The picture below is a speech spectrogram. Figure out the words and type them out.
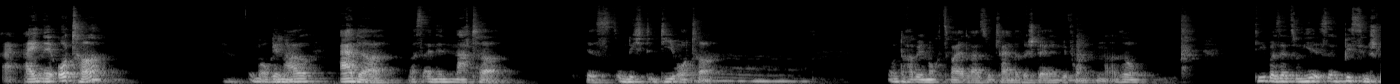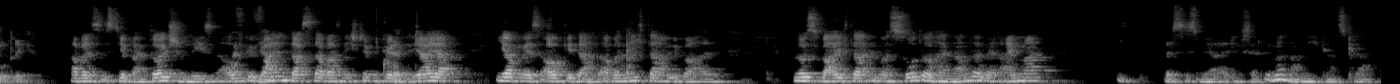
eine Otter, im Original Adder, was eine Natter ist und nicht die Otter. Und da habe ich noch zwei, drei so kleinere Stellen gefunden. Also die Übersetzung hier ist ein bisschen schludrig. Aber es ist dir beim deutschen Lesen aufgefallen, ja. dass da was nicht stimmen könnte. Korrekt. Ja, ja. Ich habe mir es auch gedacht, aber nicht da überall. Bloß war ich da immer so durcheinander, weil einmal, ich, das ist mir ehrlich gesagt immer noch nicht ganz klar,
